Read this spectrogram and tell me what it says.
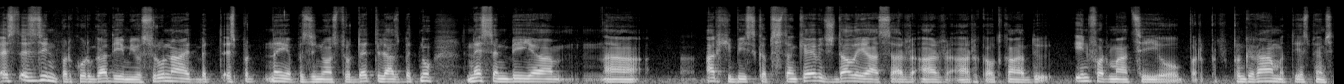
Es, es zinu, par kuru gadījumu jūs runājat, bet es neiepazinos tur detaļās. Bet, nu, nesen bija uh, arhibīskaps Stankēvičs dalījās ar, ar, ar kaut kādu informāciju par, par, par grāmatu, iespējams.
